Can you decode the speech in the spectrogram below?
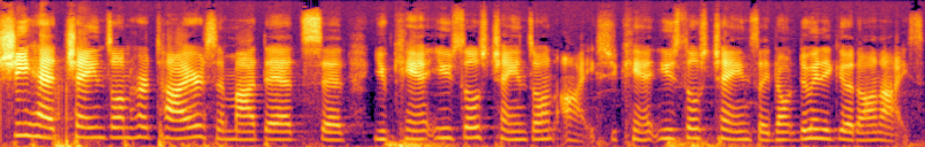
She had chains on her tires, and my dad said, You can't use those chains on ice. You can't use those chains. They don't do any good on ice.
